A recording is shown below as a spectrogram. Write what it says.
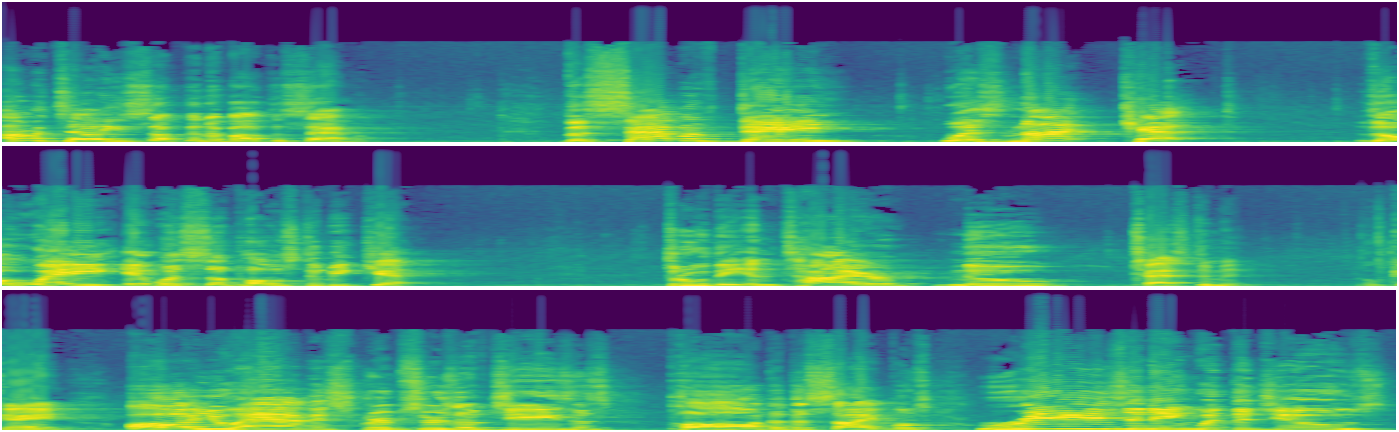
I'm going to tell you something about the Sabbath. The Sabbath day was not kept the way it was supposed to be kept through the entire New Testament. Okay? All you have is scriptures of Jesus, Paul, the disciples, reasoning with the Jews,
